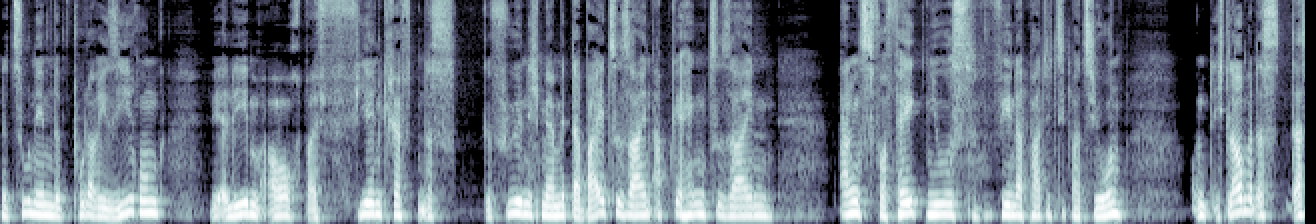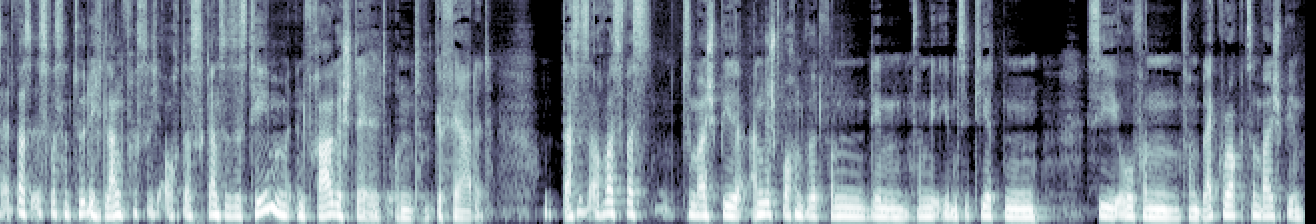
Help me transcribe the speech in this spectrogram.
eine zunehmende Polarisierung. Wir erleben auch bei vielen Kräften das Gefühl, nicht mehr mit dabei zu sein, abgehängt zu sein, Angst vor Fake News, fehlender Partizipation. Und ich glaube, dass das etwas ist, was natürlich langfristig auch das ganze System in Frage stellt und gefährdet. Und das ist auch was, was zum Beispiel angesprochen wird von dem von mir eben zitierten CEO von, von BlackRock zum Beispiel.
